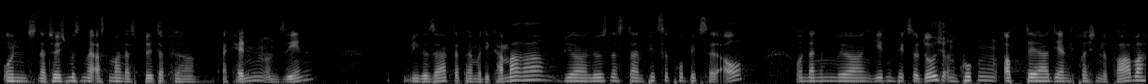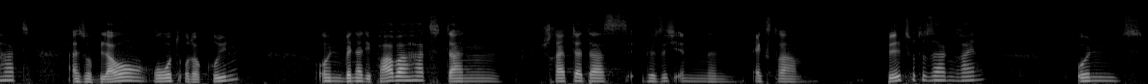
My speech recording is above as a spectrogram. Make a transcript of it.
und natürlich müssen wir erstmal das Bild dafür erkennen und sehen. Wie gesagt, dafür haben wir die Kamera. Wir lösen das dann Pixel pro Pixel auf und dann nehmen wir jeden Pixel durch und gucken, ob der die entsprechende Farbe hat, also blau, rot oder grün. Und wenn er die Farbe hat, dann schreibt er das für sich in ein extra Bild sozusagen rein. Und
